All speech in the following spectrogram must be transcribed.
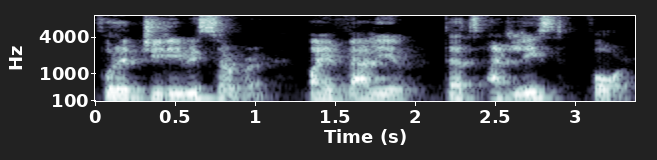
for the GDB server by a value that's at least 4.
